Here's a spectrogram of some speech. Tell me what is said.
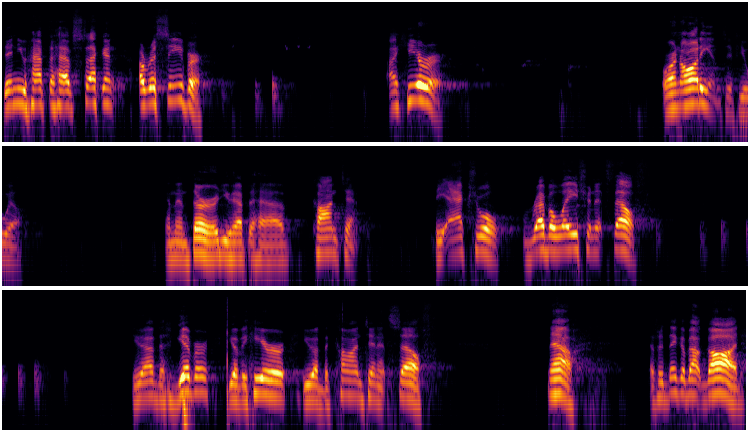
Then you have to have, second, a receiver, a hearer, or an audience, if you will. And then third, you have to have content, the actual revelation itself. You have the giver, you have a hearer, you have the content itself. Now, as we think about God,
